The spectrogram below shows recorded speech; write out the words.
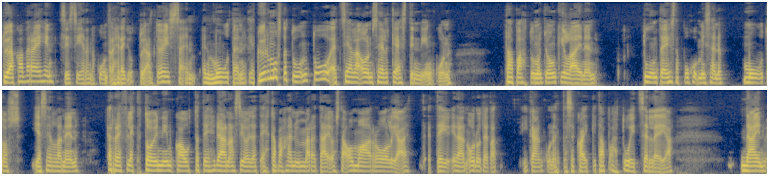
työkavereihin, siis siihen, että kuuntelen heidän juttujaan töissä, en, en muuten. Ja kyllä musta tuntuu, että siellä on selkeästi niin kuin tapahtunut jonkinlainen tunteista puhumisen muutos ja sellainen reflektoinnin kautta tehdään asioita, että ehkä vähän ymmärretään josta omaa roolia, että ei enää odoteta ikään kuin, että se kaikki tapahtuu itselle ja näin.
